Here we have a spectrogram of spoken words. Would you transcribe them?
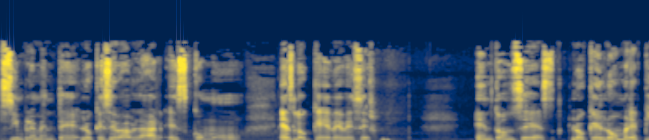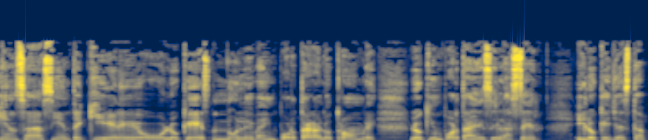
Simplemente lo que se va a hablar es como es lo que debe ser. Entonces, lo que el hombre piensa, siente, quiere o lo que es, no le va a importar al otro hombre. Lo que importa es el hacer y lo que ya está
